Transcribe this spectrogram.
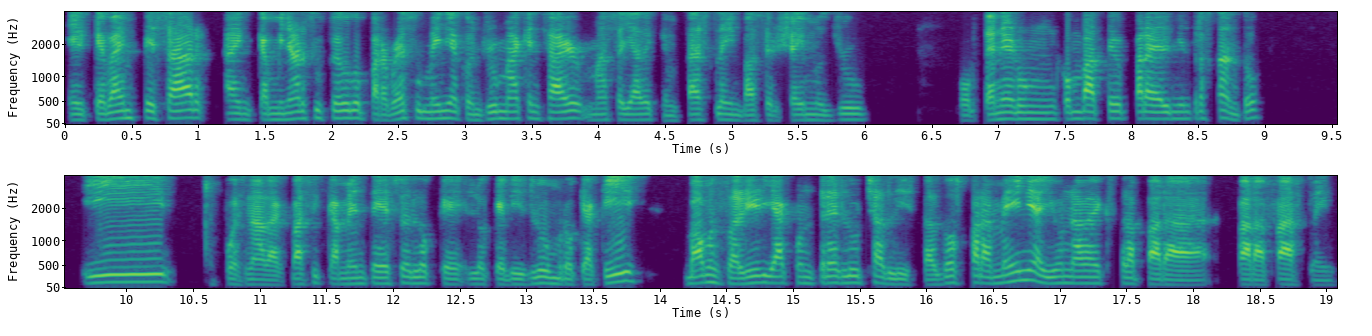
el que va a empezar a encaminar su feudo para WrestleMania con Drew McIntyre, más allá de que en Fastlane va a ser Sheamus Drew por tener un combate para él mientras tanto. Y pues nada, básicamente eso es lo que, lo que vislumbro, que aquí vamos a salir ya con tres luchas listas, dos para Mania y una extra para, para Fastlane.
